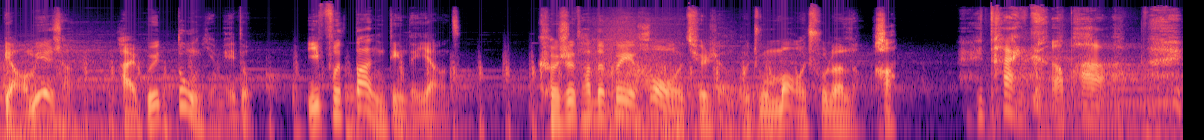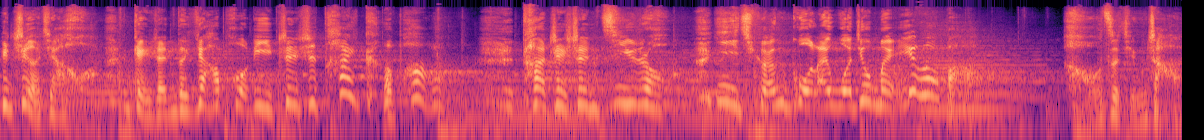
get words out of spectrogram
表面上海龟动也没动，一副淡定的样子，可是他的背后却忍不住冒出了冷汗。太可怕了，这家伙给人的压迫力真是太可怕了。他这身肌肉一拳过来我就没了吧？猴子警长，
